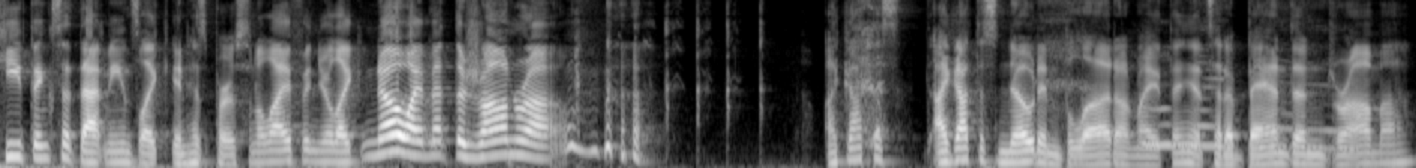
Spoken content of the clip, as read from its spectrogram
He thinks that that means like in his personal life, and you're like, no, I meant the genre. I got this. I got this note in blood on my oh thing. It said abandoned drama.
